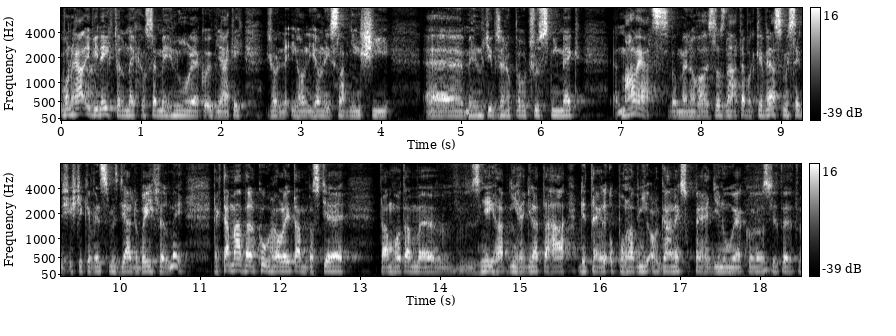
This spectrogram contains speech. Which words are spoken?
on hrál i v jiných filmech, jako se myhnul, jako i v nějakých, že jeho, jeho nejslavnější eh, myhnutí vře doporučuji snímek Maljac to jmenoval, jestli to znáte od Kevina Smitha, když ještě Kevin Smith dělá dobré filmy, tak tam má velkou roli, tam prostě tam ho tam eh, z něj hlavní hrdina tahá detaily o pohlavních orgánech superhrdinů, jako prostě to je to.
